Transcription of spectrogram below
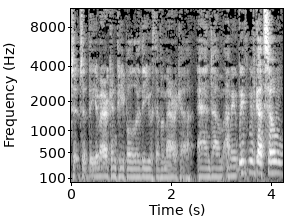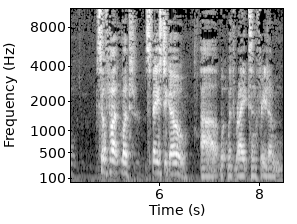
to, to the American people or the youth of America. And um, I mean, we've we've got so so fu- much space to go uh, w- with rights and freedom.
